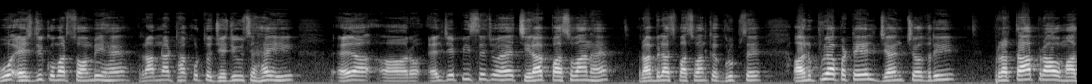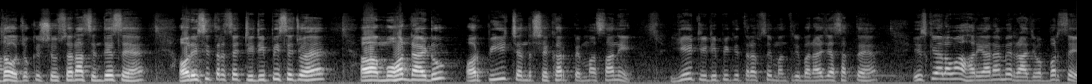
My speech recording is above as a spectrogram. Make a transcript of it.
वो एच डी कुमार स्वामी हैं, रामनाथ ठाकुर तो जेडीयू से है ही और एलजेपी से जो है चिराग पासवान है, रामविलास पासवान के ग्रुप से, अनुप्रिया पटेल, जयंत चौधरी, प्रताप राव माधव जो कि शिवसेना सिंधे से हैं, और इसी तरह से टीडीपी से जो है मोहन नायडू और पी चंद्रशेखर पेम्मासानी, ये टीडीपी की तरफ़ से मंत्री बनाए जा सकते हैं। इसके अलावा हरियाणा में राजबब्बर से,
